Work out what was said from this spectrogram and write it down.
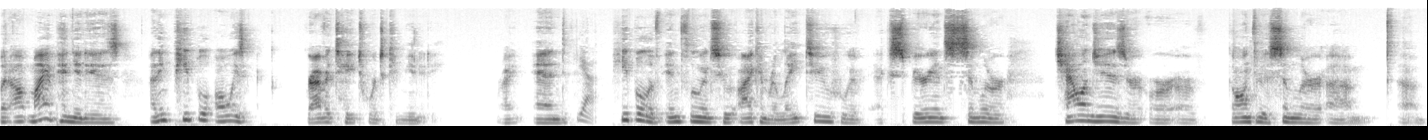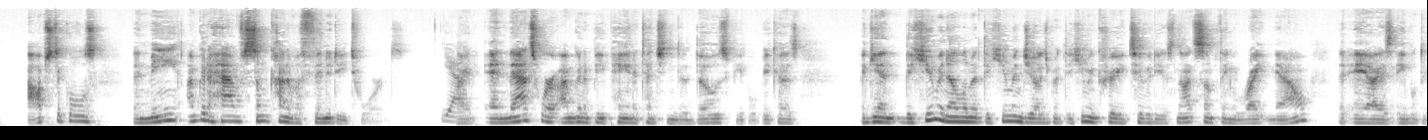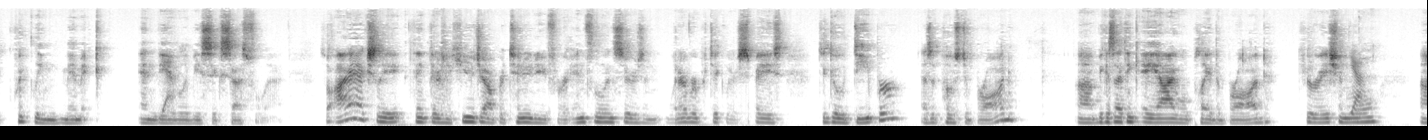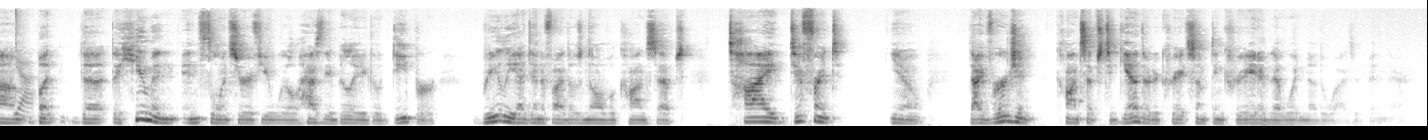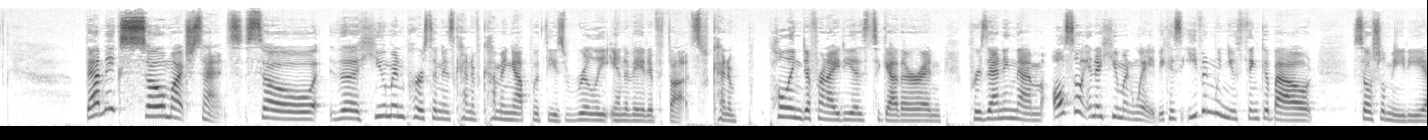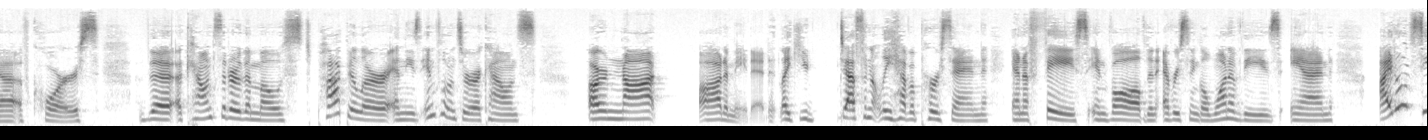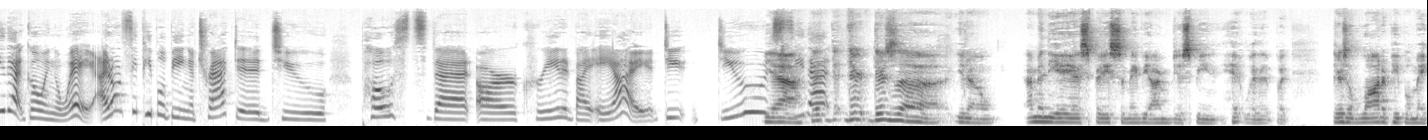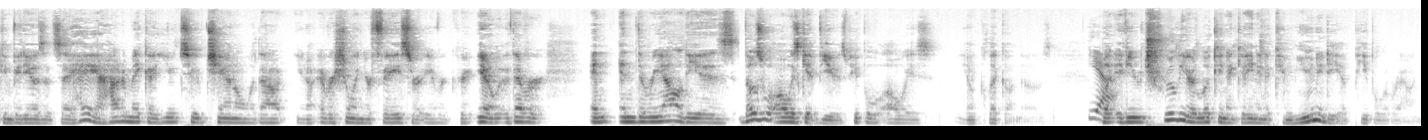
But uh, my opinion is, I think people always gravitate towards community, right? And yeah. people of influence who I can relate to, who have experienced similar challenges or, or, or gone through similar um, uh, obstacles than me, I'm going to have some kind of affinity towards. Yeah. Right? And that's where I'm going to be paying attention to those people because, again, the human element, the human judgment, the human creativity is not something right now that AI is able to quickly mimic and be yeah. able to be successful at. So I actually think there's a huge opportunity for influencers in whatever particular space to go deeper as opposed to broad, uh, because I think AI will play the broad curation yeah. role. Um, yeah. But the the human influencer, if you will, has the ability to go deeper, really identify those novel concepts, tie different, you know, divergent concepts together to create something creative that wouldn't otherwise have been. That makes so much sense. So the human person is kind of coming up with these really innovative thoughts, kind of pulling different ideas together and presenting them also in a human way. Because even when you think about social media, of course, the accounts that are the most popular and these influencer accounts are not automated. Like you definitely have a person and a face involved in every single one of these. And I don't see that going away. I don't see people being attracted to posts that are created by AI. Do you, do you yeah, see that? There, there's a, you know, I'm in the AI space, so maybe I'm just being hit with it, but there's a lot of people making videos that say, "Hey, how to make a YouTube channel without, you know, ever showing your face or ever, create, you know, with ever." And and the reality is, those will always get views. People will always, you know, click on those. Yeah. But if you truly are looking at gaining a community of people around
